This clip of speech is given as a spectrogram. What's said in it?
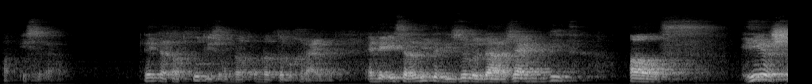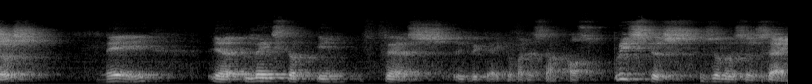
van Israël. Ik denk dat dat goed is om dat, om dat te begrijpen. En de Israëlieten die zullen daar zijn niet als heersers. Nee, je leest dat in vers, even kijken waar er staat, als priesters zullen ze zijn.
